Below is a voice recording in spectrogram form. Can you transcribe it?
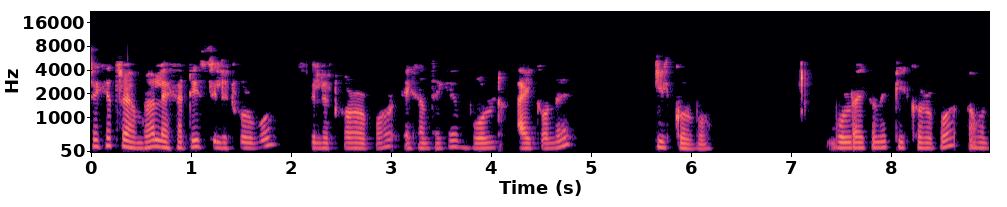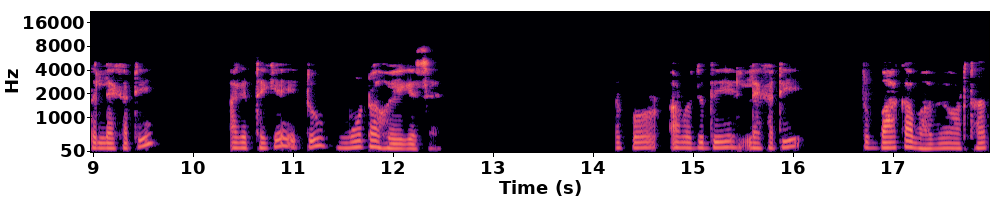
সেক্ষেত্রে আমরা লেখাটি সিলেক্ট করব। সিলেক্ট করার পর এখান থেকে বোল্ড আইকনে ক্লিক করব। বোল্ড আইকনে ক্লিক করার পর আমাদের লেখাটি আগের থেকে একটু মোটা হয়ে গেছে। তারপর আমরা যদি লেখাটি একটু বাঁকা ভাবে, অর্থাৎ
